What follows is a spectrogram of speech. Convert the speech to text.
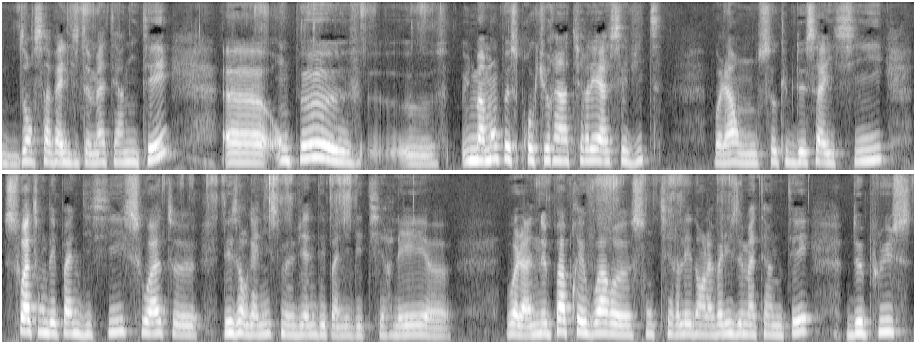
dans sa valise de maternité. Euh, on peut, euh, une maman peut se procurer un tirelet assez vite. Voilà, on s'occupe de ça ici. Soit on dépanne d'ici, soit des organismes viennent dépanner des tirelets. Voilà, ne pas prévoir euh, son tirelet dans la valise de maternité. De plus,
